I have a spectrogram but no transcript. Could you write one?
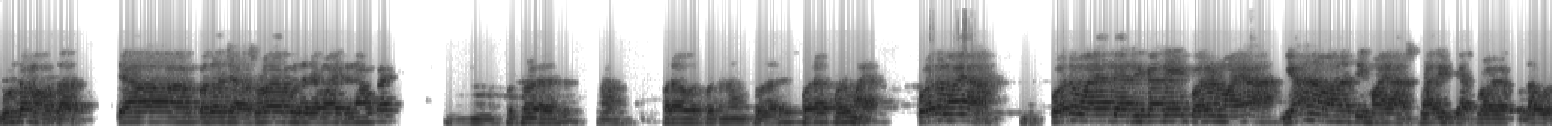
गुंडम अवतार त्या पदाच्या सोळाव्या पदाच्या माहिती नाव काय? हा. परावर पद नाम सोडावे परा परमाया. परमाया. परमाया त्या ठिकाणी परमाया या नावानं ती माया असणारी त्या सोळाव्या पदावर.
